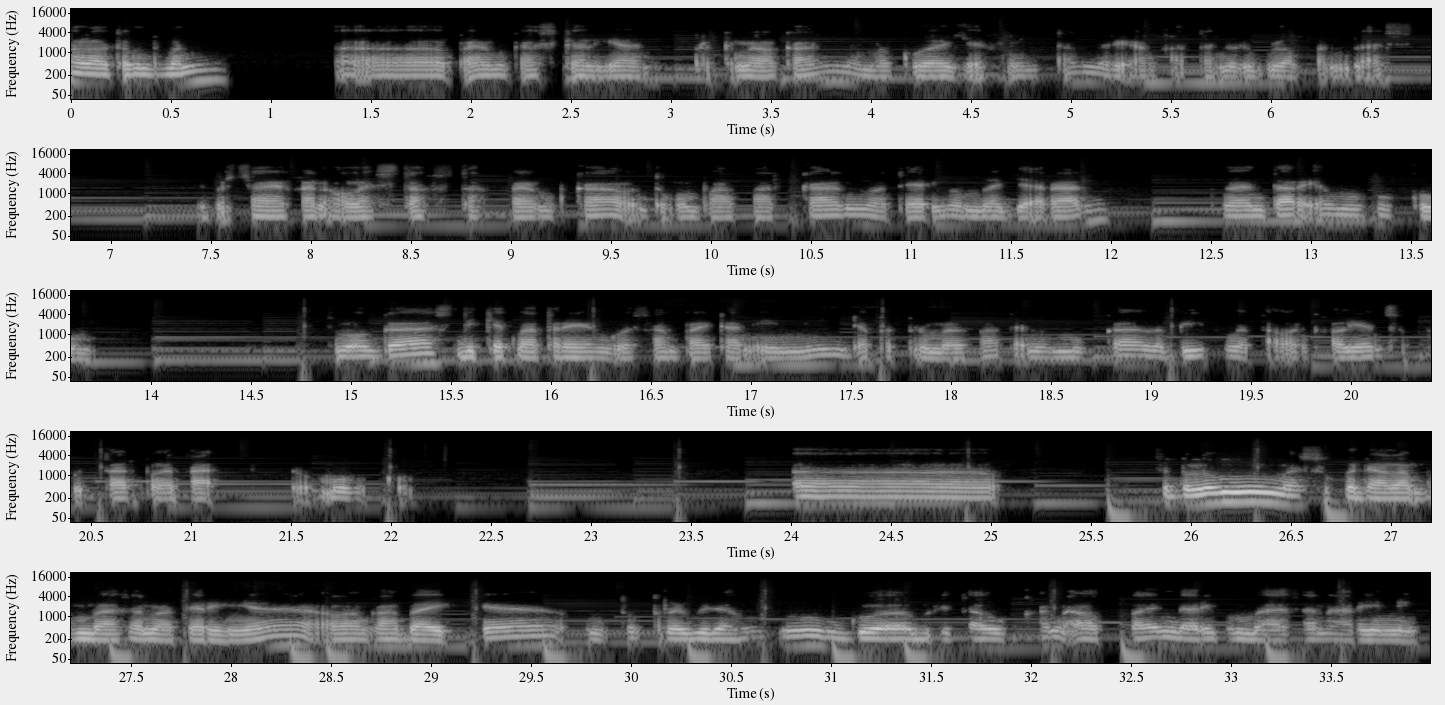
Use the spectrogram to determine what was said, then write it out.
Halo teman-teman, uh, eh, PMK sekalian. Perkenalkan, nama gue Jeff Lintang dari Angkatan 2018. Dipercayakan oleh staf-staf PMK untuk memaparkan materi pembelajaran pengantar ilmu hukum. Semoga sedikit materi yang gue sampaikan ini dapat bermanfaat dan membuka lebih pengetahuan kalian seputar pengetahuan ilmu hukum. Sebelum masuk ke dalam pembahasan materinya, alangkah baiknya untuk terlebih dahulu gue beritahukan outline dari pembahasan hari ini.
